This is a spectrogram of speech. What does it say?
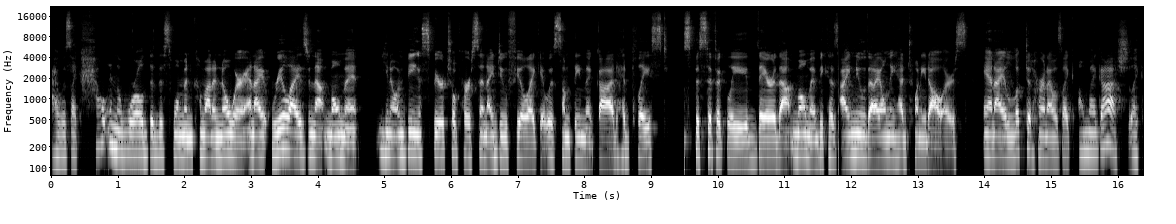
I was like, how in the world did this woman come out of nowhere? And I realized in that moment, you know, and being a spiritual person, I do feel like it was something that God had placed specifically there that moment because I knew that I only had $20. And I looked at her and I was like, oh my gosh, like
